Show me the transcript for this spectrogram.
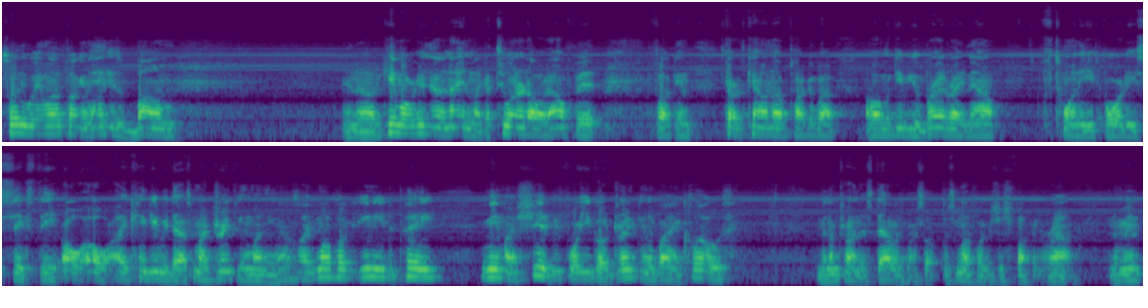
So anyway, motherfucking Andy's a bum. And uh, he came over here the other night in like a $200 outfit. Fucking starts counting up, talking about, oh, I'm to give you bread right now. 20, 40, 60. Oh, oh, I can't give you that. It's my drinking money. I was like, motherfucker, you need to pay me my shit before you go drinking and buying clothes. I mean, I'm trying to establish myself. This motherfucker's just fucking around. You know what I mean?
